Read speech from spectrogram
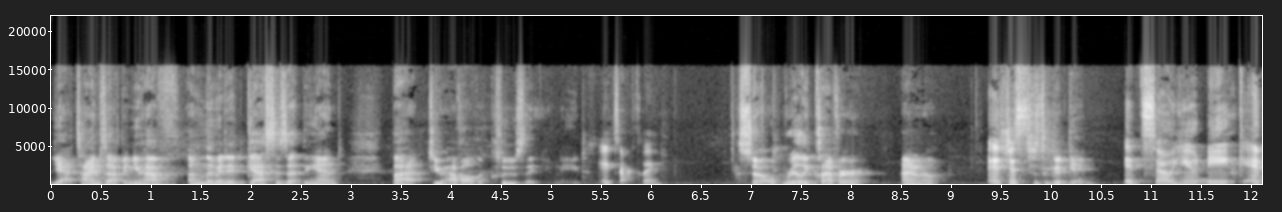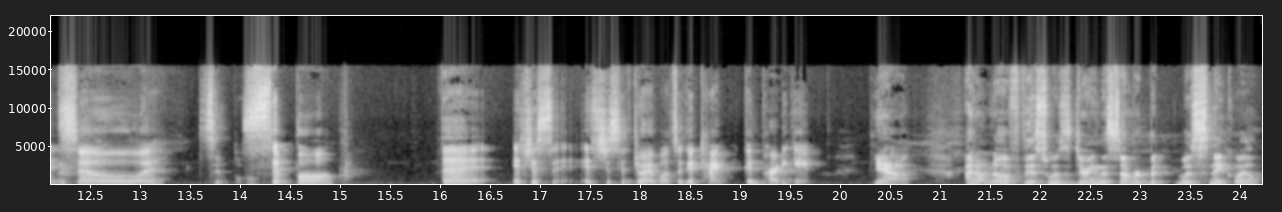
yeah, time's up, and you have unlimited guesses at the end, but you have all the clues that you need. Exactly. So really clever. I don't know. It's It's just just a good game. It's so unique and so Simple. simple that it's just it's just enjoyable. It's a good time, good party game. Yeah. I don't know if this was during the summer, but was snake oil?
